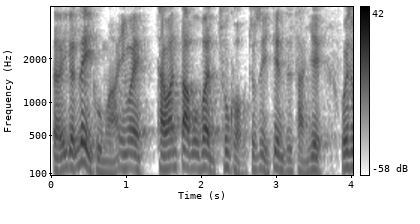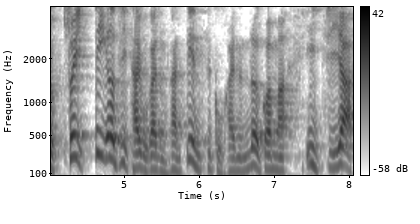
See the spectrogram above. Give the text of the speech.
的一个类股嘛，因为台湾大部分出口就是以电子产业为主，所以第二季台股该怎么看？电子股还能乐观吗？以及啊，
